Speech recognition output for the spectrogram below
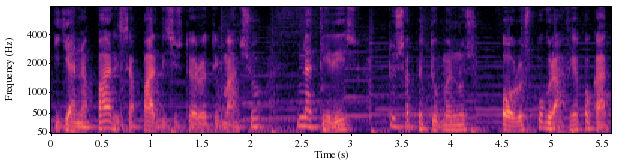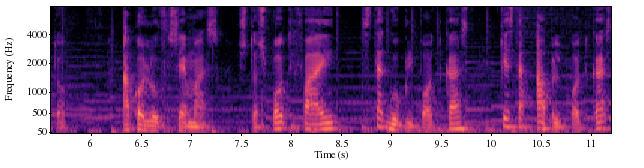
για να πάρεις απάντηση στο ερώτημά σου να τηρείς τους απαιτούμενους όρους που γράφει από κάτω. Ακολούθησέ μας στο Spotify, στα Google Podcast και στα Apple Podcast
